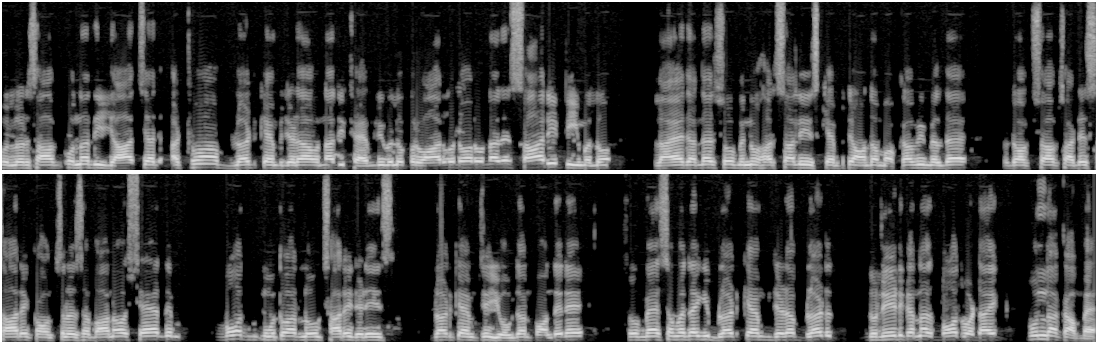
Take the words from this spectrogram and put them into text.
ਭੁੱਲਰ ਸਾਹਿਬ, ਉਹਨਾਂ ਦੀ ਯਾਦ 'ਚ ਅੱਜ 8ਵਾਂ ਬਲੱਡ ਕੈਂਪ ਜਿਹੜਾ ਉਹਨਾਂ ਦੀ ਫੈਮਿਲੀ ਵੱਲੋਂ, ਪਰਿਵਾਰ ਵੱਲੋਂ ਔਰ ਉਹਨਾਂ ਦੇ ਸਾਰੀ ਟੀਮ ਵੱਲੋਂ ਲਾਇਆ ਜਾਂਦਾ ਸੋ ਮੈਨੂੰ ਹਰ ਸਾਲ ਹੀ ਇਸ ਕੈਂਪ ਤੇ ਆਉਣ ਦਾ ਮੌਕਾ ਵੀ ਮਿਲਦਾ ਹੈ। ਡਾਕਟਰ ਸਾਹਿਬ, ਸਾਡੇ ਸਾਰੇ ਕਾਉਂਸਲਰ ਸਭਾਨ ਔਰ ਸ਼ਹਿਰ ਦੇ ਬਹੁਤ ਮੋਤਵਾਰ ਲੋਕ ਸਾਰੇ ਜਿਹੜੇ ਇਸ ਬਲੱਡ ਕੈਂਪ 'ਚ ਯੋਗਦਾਨ ਪਾਉਂਦੇ ਨੇ। ਸੋ ਮੈਂ ਸਮਝਦਾ ਕਿ ਬਲੱਡ ਕੈਂਪ ਜਿਹੜਾ ਬਲੱਡ ਡੋਨੇਟ ਕਰਨਾ ਬਹੁਤ ਵੱਡਾ ਇੱਕ ਪੁੰਨ ਦਾ ਕੰਮ ਹੈ।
